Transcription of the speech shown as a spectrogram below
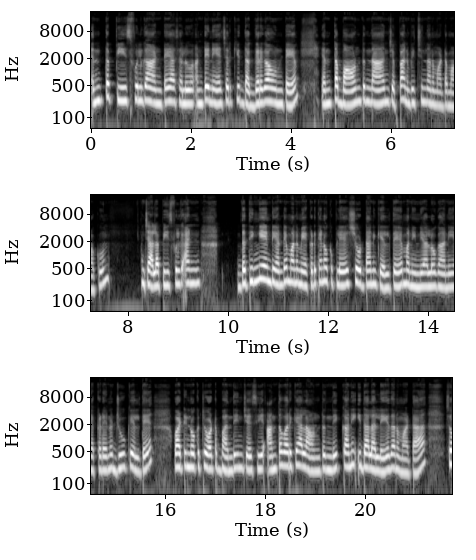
ఎంత పీస్ఫుల్గా అంటే అసలు అంటే నేచర్కి దగ్గరగా ఉంటే ఎంత బాగుంటుందా అని చెప్పి అనిపించింది అనమాట మాకు. చాలా పీస్ఫుల్గా అండ్ ద థింగ్ ఏంటి అంటే మనం ఎక్కడికైనా ఒక ప్లేస్ చూడడానికి వెళ్తే మన ఇండియాలో కానీ ఎక్కడైనా జూకి వెళ్తే వాటిని ఒక చోట బంధించేసి అంతవరకే అలా ఉంటుంది. కానీ ఇది అలా లేదనమాట. సో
